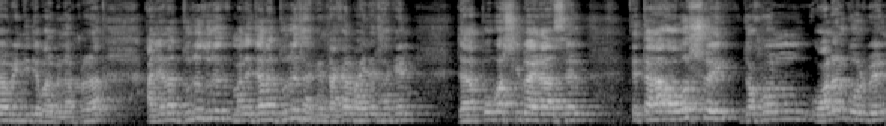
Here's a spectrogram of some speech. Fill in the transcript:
ভাবে নিতে পারবেন আপনারা। আর যারা দূরে দূরে মানে যারা দূরে থাকেন, ঢাকার বাইরে থাকেন, যারা প্রবাসী বাইরে আছেন তারা অবশ্যই যখন অর্ডার করবেন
